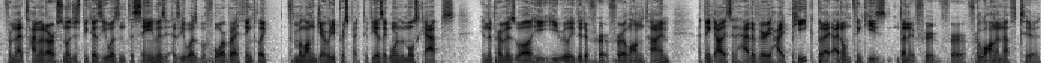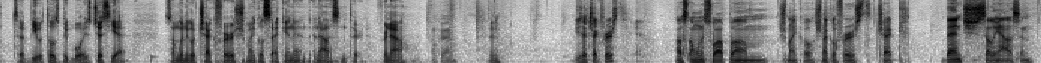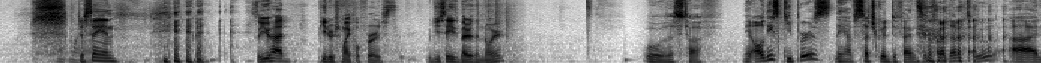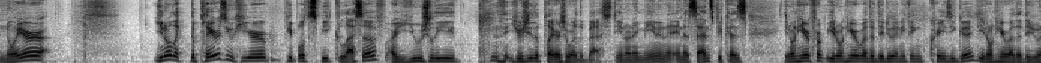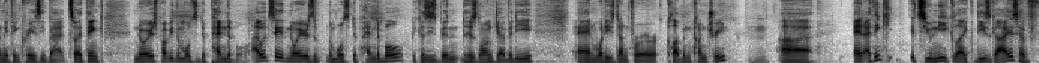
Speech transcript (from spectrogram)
from that time at Arsenal, just because he wasn't the same as, as he was before. But I think like from a longevity perspective, he has like one of the most caps in the Prem as well. He he really did it for for a long time. I think Alisson had a very high peak, but I, I don't think he's done it for, for, for long enough to, to be with those big boys just yet. So I'm going to go Cech first, Michael second, and, and Alisson third for now. Okay. You said Cech first. Yeah. I'll, s- I'm gonna swap um Schmeichel. Schmeichel first. Cech. Bench. Selling Alisson. Just saying. So you had Peter Schmeichel first. Would you say he's better than Neuer? Oh, that's tough. I mean, all these keepers, they have such good defense in front of them too. Uh, Neuer, you know, like the players you hear people speak less of are usually, usually the players who are the best. You know what I mean? In a, in a sense, because you don't hear from you don't hear whether they do anything crazy good. You don't hear whether they do anything crazy bad. So I think Neuer is probably the most dependable. I would say Neuer is the most dependable because he's been his longevity and what he's done for club and country. Uh, and I think it's unique. Like these guys have,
